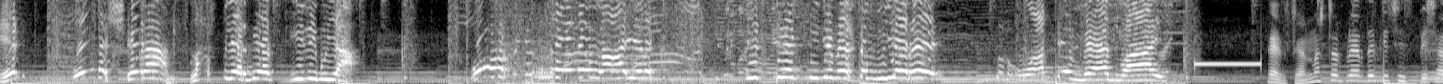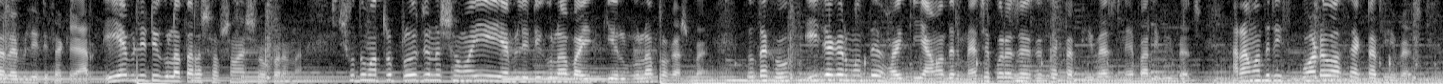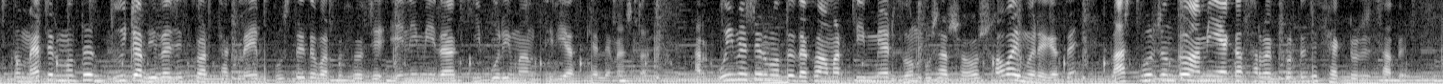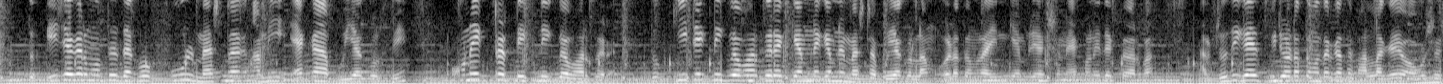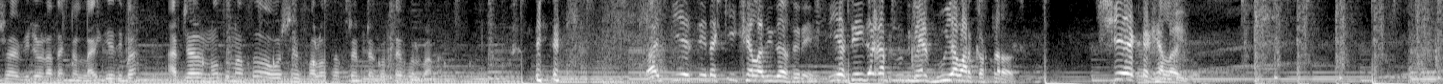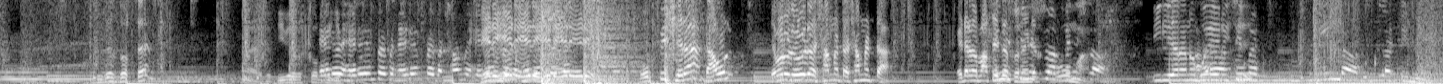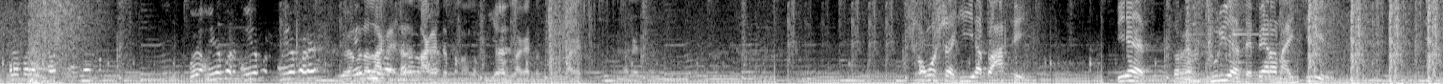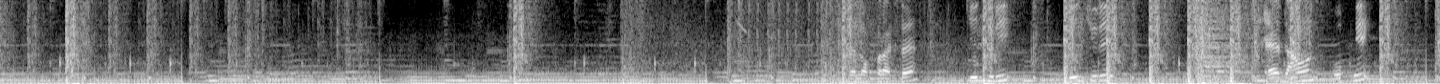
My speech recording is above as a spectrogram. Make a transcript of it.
Head ও, সেরা! Last player বিয়াস ইজি বুইয়া। ও, ভাই কি টেকনিকে ম্যাচটা বুইয়া রে। হোয়াট এ ম্যাচ ভাই। গাইজ গ্র্যান্ডমাস্টার প্লেয়ারদের কিছু স্পেশাল অ্যাবিলিটি থাকে, আর এই অ্যাবিলিটিগুলো তারা সবসময় শো করে না। শুধুমাত্র প্রয়োজনের সময়ই এই অ্যাবিলিটিগুলো বা স্কিলগুলো প্রকাশ পায়। তো দেখো, এই জায়গার মধ্যে হয় কি, আমাদের ম্যাচে পড়ে যাইতেছে একটা ভিভ্যাজ নেপালি ভিভ্যাজ আর আমাদের স্কোয়াডেও আছে একটা ভিভ্যাজ তো ম্যাচের মধ্যে দুইটা ভিভ্যাজ স্কোয়াড থাকলে বুঝতেই তো পারতেছো যে এনিমিরা কি পরিমাণ সিরিয়াস খেলে ম্যাচটা। আর ওই ম্যাচের মধ্যে দেখো আমার টিমমেট জোন পুষার সহ সবাই মরে গেছে। লাস্ট পর্যন্ত আমি একা সার্ভাইভ করতেছি ফ্যাক্টরির সাথে তো এই জায়গার মধ্যে দেখো ফুল ম্যাচটা আমি একা বুইয়া করছি। অনেকটা টেকনিক ব্যবহার করে। তো কি টেকনিক ব্যবহার করে কেমনে কেমনে ম্যাচটা বুইয়া করলাম, ওটা তোমরা ইন গেম রিয়াকশন এখনই দেখতে পারবা। আর যদি গাইজ ভিডিওটা তোমাদের কাছে ভালো লাগে, অবশ্যই সবাই ভিডিওটাতে একটা লাইক দিয়ে দিবা। আর যারা নতুন আছো, অবশ্যই ফলো সাবস্ক্রাইবটা করতে ভুলবা না। ভাই পিএসসি এটা কি খেলা দিতেছে রে? পিএসসি এই জায়গাতে যদি ম্যাচ বুইয়া বার করতে রস সে একটা খেলা হইব। বিদেশ ধরছে এটা বিদেশ তো হেডে হেডে হেডে হেডে হেডে হেডে হেডে হেডে হেডে ওপি সেরা ডাউন এবার ওইটা সামনেটা সামনেটা এটা বাঁচাইতে তো না ফিনিশ না ফিনিশ পিলিয়ার আনো বইয়ে রইছে তিনটা বুঝলা টিম পড়ে হয়ে পড়ে হয়ে পড়ে হয়ে পড়ে লাগাই লাগাইতে তো না লাগাইতে লাগাইতে তো না, লাগাইতে তো না। সমস্যা কি এত আছে ইয়েস তোর কাছে ছুরি আছে প্যারা নাই চিল লক্ষ্য রাখছে চিল চুরি চিল চুরি। এ ডাউন ওপি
